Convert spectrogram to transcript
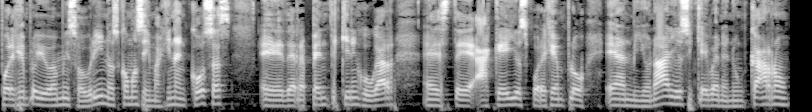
Por ejemplo, yo veo a mis sobrinos cómo se imaginan cosas, eh, de repente quieren jugar, este, aquellos, por ejemplo, eran millonarios y que iban en un carro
